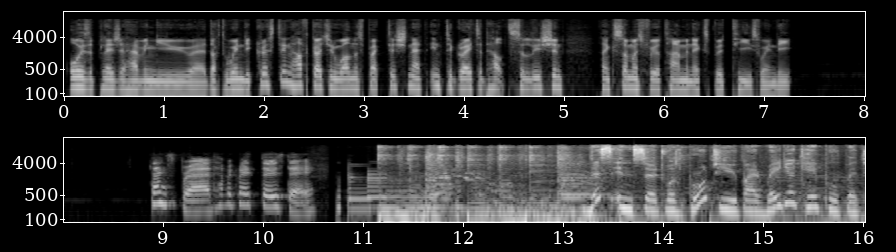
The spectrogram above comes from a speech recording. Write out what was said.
Always a pleasure having you, uh, Dr. Wendy Christien, health coach and wellness practitioner at Integrated Health Solution. Thanks so much for your time and expertise, Wendy. Thanks, Brad. Have a great Thursday. This insert was brought to you by Radio K Pulpit,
